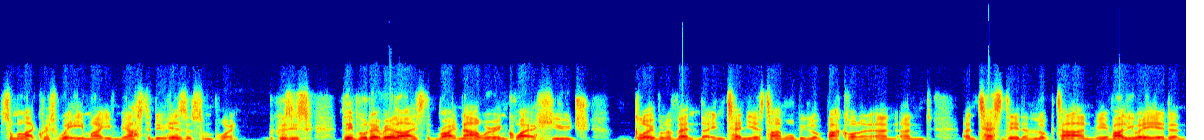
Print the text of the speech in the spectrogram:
someone like Chris Whitty might even be asked to do his at some point. Because it's people don't realize that right now we're in quite a huge global event that in 10 years time will be looked back on and and and, tested and looked at and reevaluated. And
